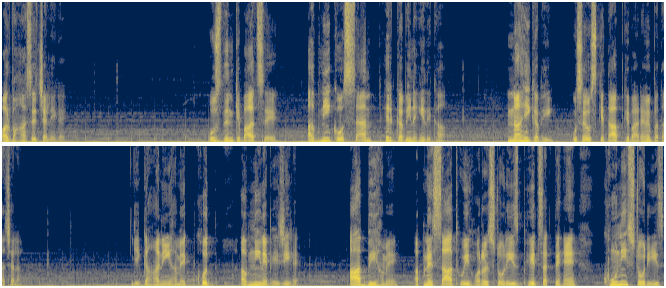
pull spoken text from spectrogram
और वहाँ से चले गए। उस दिन के बाद से अवनी को सैम फिर कभी नहीं दिखा। ना ही कभी उसे उस किताब के बारे में पता चला। ये कहानी हमें खुद अवनी ने भेजी है। आप भी हमें अपने साथ हुई हॉरर स्टोरीज भेज सकते हैं खूनी stories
